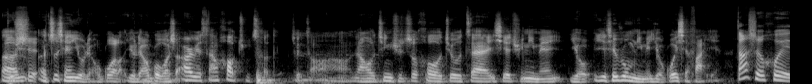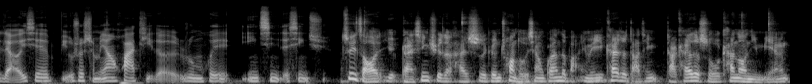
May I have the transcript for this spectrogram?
呃不是，呃，之前有聊过了，有聊过，我是二月三号注册的最早啊，然后进去之后就在一些群里面有一些 room 里面有过一些发言。当时会聊一些，比如说什么样话题的 room 会引起你的兴趣？最早有感兴趣的还是跟创投相关的吧，因为一开始打进打开的时候，看到里面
